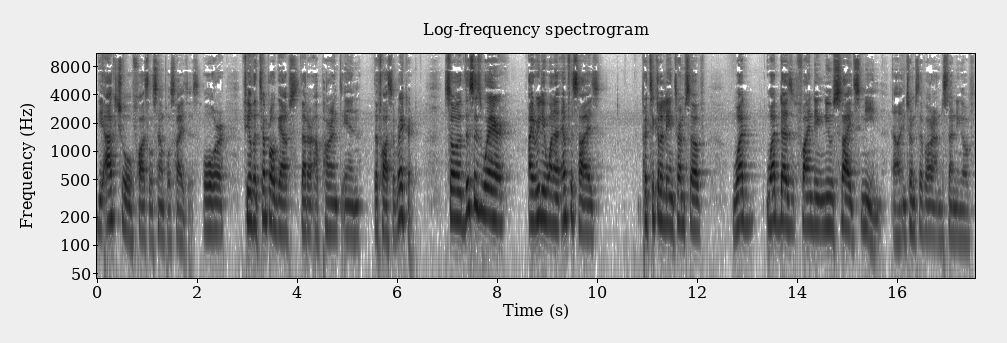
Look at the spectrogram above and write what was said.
the actual fossil sample sizes or fill the temporal gaps that are apparent in the fossil record. So this is where I really want to emphasize, particularly in terms of what what does finding new sites mean uh, in terms of our understanding of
